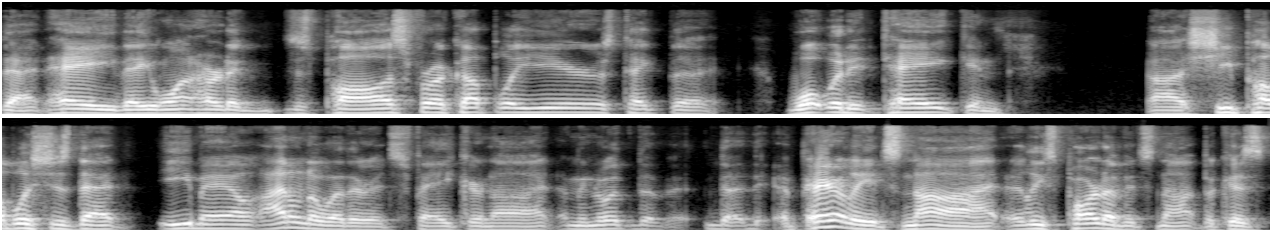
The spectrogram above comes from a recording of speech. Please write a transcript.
that hey, they want her to just pause for a couple of years, take the what would it take, and uh, she publishes that email. I don't know whether it's fake or not. I mean, the, the, apparently it's not. At least part of it's not because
